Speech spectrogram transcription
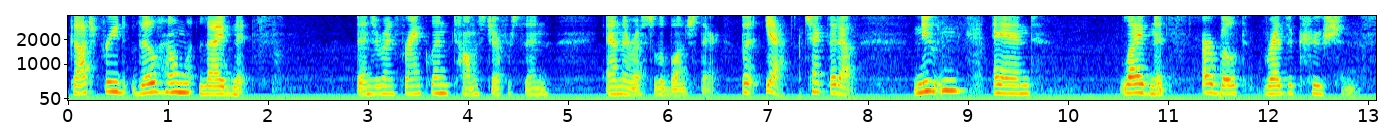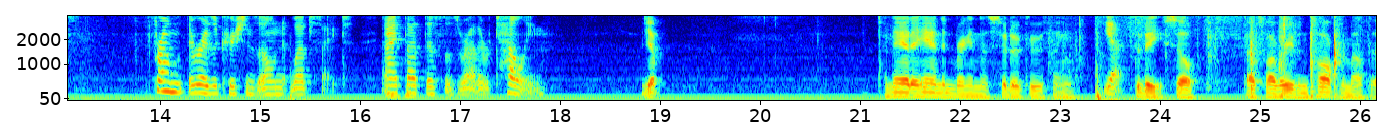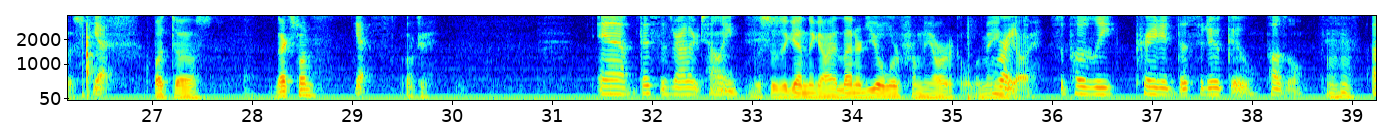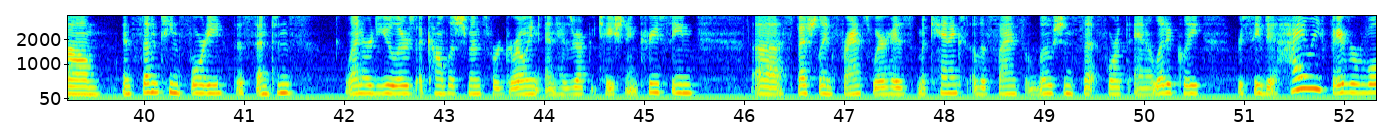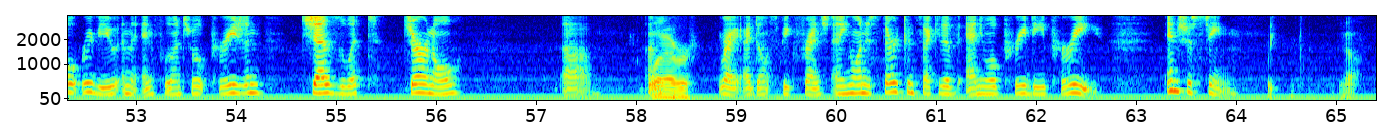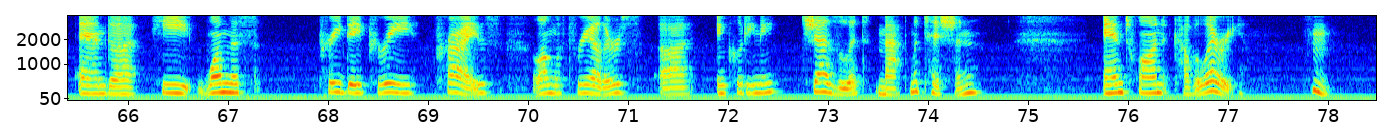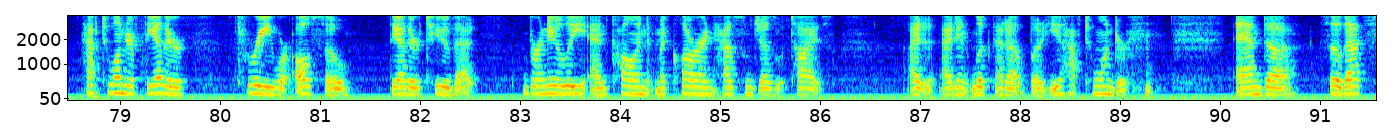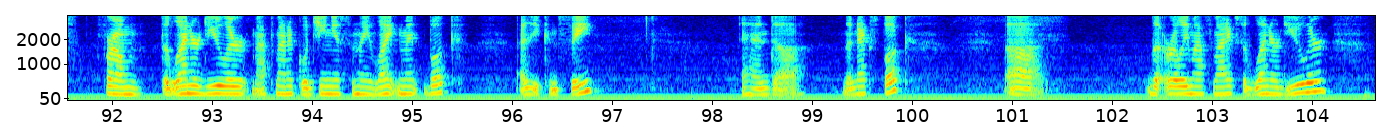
Gottfried Wilhelm Leibniz, Benjamin Franklin, Thomas Jefferson, and the rest of the bunch there. But yeah, check that out. Newton and Leibniz are both Rosicrucians from the Rosicrucians' own website. And I thought this was rather telling. Yep. And they had a hand in bringing the Sudoku thing Yes. to be. So that's why we're even talking about this. Yes. But uh, next one. Yes. Okay. And this is rather telling. This is again the guy Leonard Euler from the article, the main right. guy. Supposedly created the Sudoku puzzle. Mhm. Um, in 1740, this sentence Leonard Euler's accomplishments were growing and his reputation increasing, uh, especially in France, where his Mechanics of the Science of Motion set forth analytically received a highly favorable review in the influential Parisian Jesuit journal. Uh, um, Whatever. Right, I don't speak French, and he won his third consecutive annual Prix de Paris. Interesting. Yeah. And uh, he won this Prix de Paris prize along with three others, uh, including a Jesuit mathematician, Antoine Cavalleri. Hmm. Have to wonder if the other three were also the other two that Bernoulli and Colin Maclaurin have some Jesuit ties. I, I didn't look that up, but you have to wonder. and uh, so that's from the Leonard Euler Mathematical Genius and the Enlightenment book, as you can see. And uh, the next book, uh, The Early Mathematics of Leonard Euler.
